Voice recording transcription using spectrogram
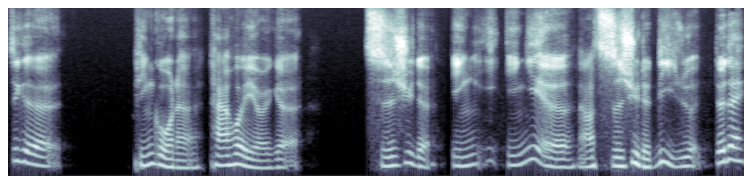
这个苹果呢，它会有一个持续的营营业额，然后持续的利润，对不对？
